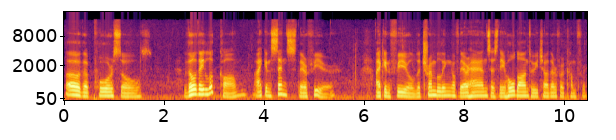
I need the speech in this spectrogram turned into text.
Oh, the poor souls. Though they look calm, I can sense their fear. I can feel the trembling of their hands as they hold on to each other for comfort.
